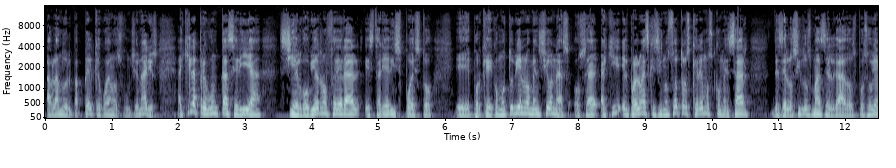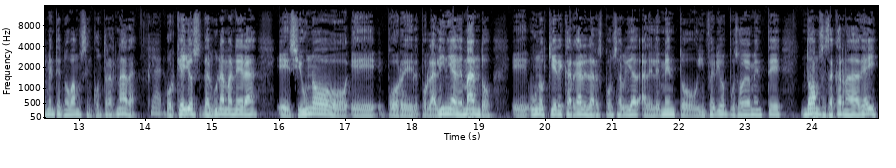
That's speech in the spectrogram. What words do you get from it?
hablando del papel que juegan los funcionarios. Aquí la pregunta sería si el gobierno federal estaría dispuesto, eh, porque como tú bien lo mencionas, o sea, aquí el problema es que si nosotros queremos comenzar desde los hilos más delgados, pues obviamente no vamos a encontrar nada. Porque ellos, de alguna manera, eh, si uno, eh, por, el, por la línea de mando, eh, uno quiere cargarle la responsabilidad al elemento inferior, pues obviamente no vamos a sacar nada de ahí.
